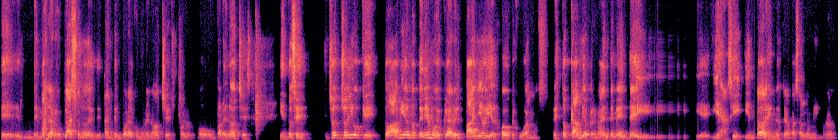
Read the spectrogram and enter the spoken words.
eh, de más largo plazo, no de, tan temporal como una noche o, un par de noches. Y entonces yo, digo que todavía no tenemos en claro el paño y el juego que jugamos. Esto cambia permanentemente y, y, es así. Y en todas las industrias va a pasar lo mismo. ¿no?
